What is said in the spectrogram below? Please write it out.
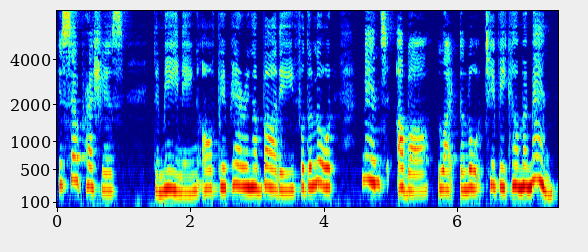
It's so precious. The meaning of preparing a body for the Lord meant Abba like the Lord to become a man.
